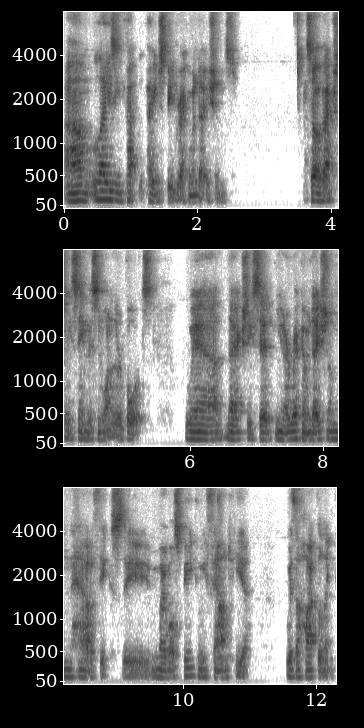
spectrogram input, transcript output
Um, lazy page speed recommendations. So I've actually seen this in one of the reports where they actually said, you know, recommendation on how to fix the mobile speed can be found here with a hyperlink.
